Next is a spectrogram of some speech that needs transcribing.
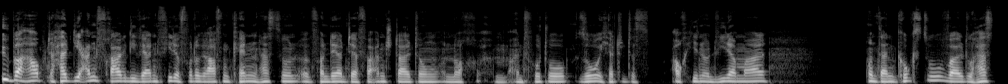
überhaupt halt die Anfrage, die werden viele Fotografen kennen. Hast du äh, von der und der Veranstaltung noch ähm, ein Foto? So, ich hatte das auch hin und wieder mal. Und dann guckst du, weil du hast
